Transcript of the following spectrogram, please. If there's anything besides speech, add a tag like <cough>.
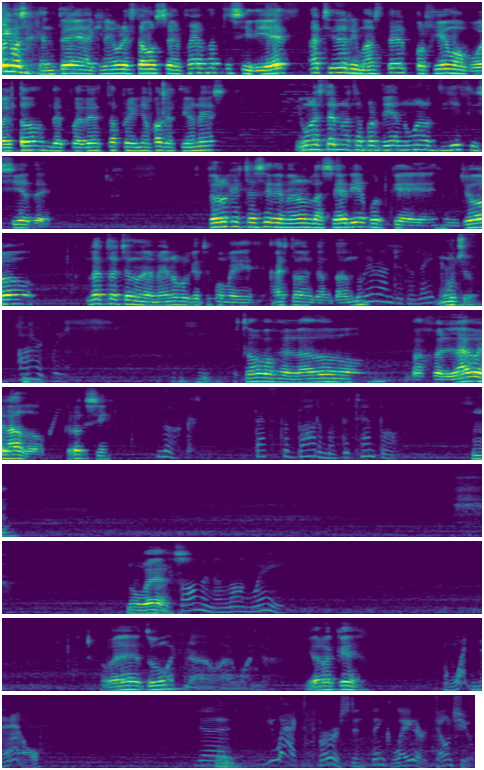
Hey, ¿qué pasa gente? Aquí en estamos en Final Fantasy X HD Remaster. Por fin hemos vuelto después de estas pequeñas vacaciones. Y bueno, esta es nuestra partida número 17. Espero que echéis de menos la serie porque yo la estoy echando de menos porque este juego me ha estado encantando. Mucho. Estamos bajo el lado... bajo el lago helado. Creo que sí. Look, that's the bottom of the temple. Hmm. No We've fallen a long way. A ver, tú. What now, I wonder? ¿Y ahora qué? What now? Uh, you act first and think later, don't you?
